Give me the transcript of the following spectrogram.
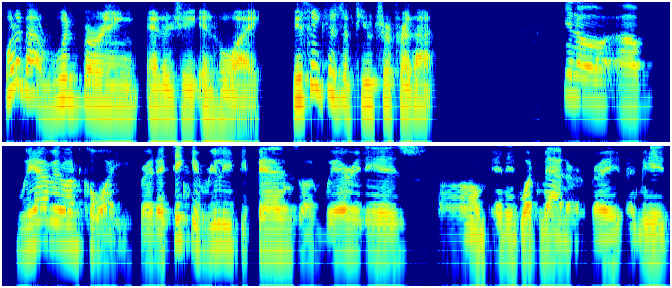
What about wood burning energy in Hawaii? Do you think there's a future for that? You know, uh, we have it on Kauai, right? I think it really depends on where it is um, and in what manner, right? I mean,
